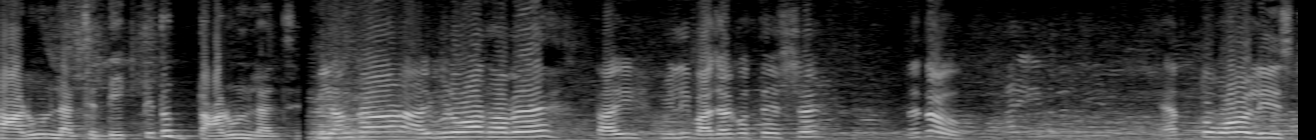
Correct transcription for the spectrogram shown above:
দারুণ লাগছে দেখতে তো দারুণ লাগছে। প্রিয়াঙ্কার আইব্রো ভাত হবে তাই মিলি বাজার করতে এসছে। তাই তো? এত বড় লিস্ট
